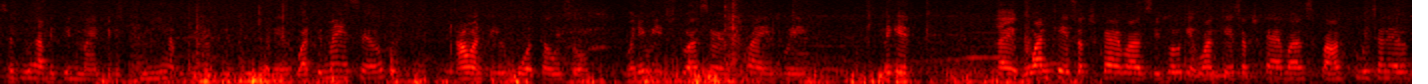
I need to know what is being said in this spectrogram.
so if you have it in mind for me have it in mind for the two channels. But for myself, I want to feel both away so when you reach to a certain point where make it like 1k subscribers, you probably get 1k subscribers for two channel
